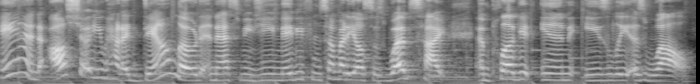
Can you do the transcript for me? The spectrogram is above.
and I'll show you how to download an SVG maybe from somebody else's website and plug it in easily as well.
